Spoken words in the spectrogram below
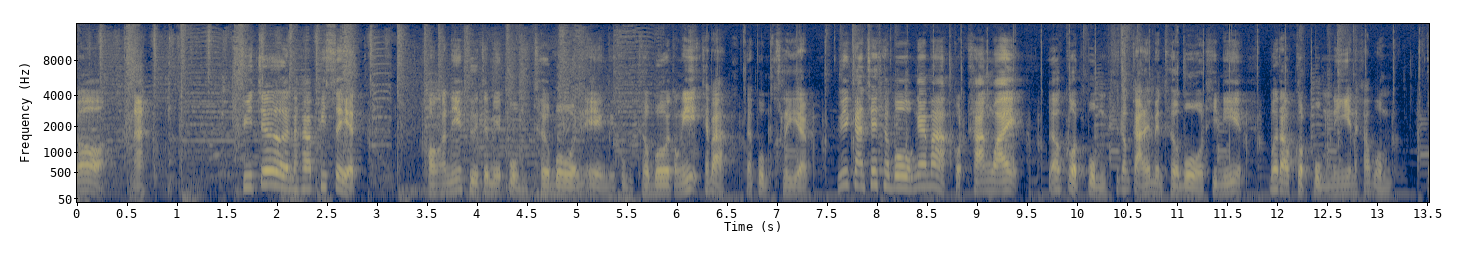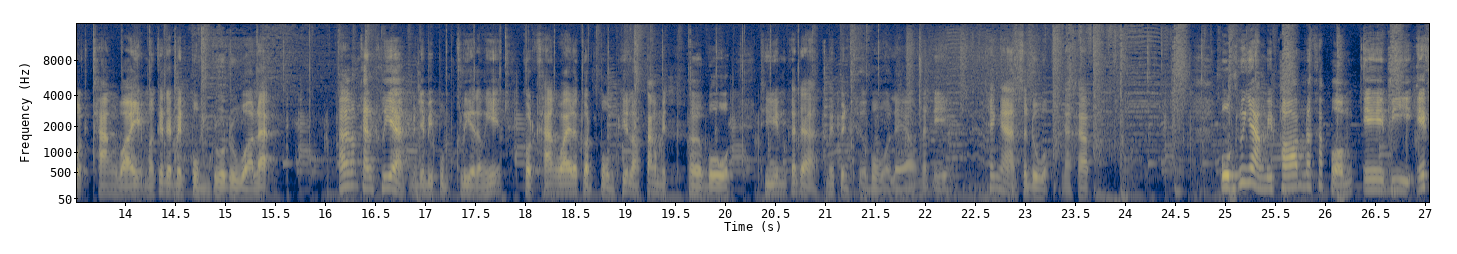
ก็นะฟีเจอร์นะครับพิเศษของอันนี้คือจะมีปุ่มเทอร์โบนเอง มีปุ่มเทอร์โบตรงนี้ใช่ป่ะ และปุ่มเคลียร์วิธีการใช้เทอร์โบง่ายมากกดค้างไว้ แล้วกดปุ่มที่ต้องการให้เป็นเทอร์โบทีนี้เมื่อเรากดปุ่มนี้นะครับผมกดค้างไว้มันก็จะเป็นปุ่มรัวๆและถ้าต้องการเคลียร์มันจะมีปุ่มเคลียร์ตรงนี้ กดค้างไว้แล้วกดปุ่มที่เราตั้งเป็นเทอร์โบทีนี้มันก็จะไม่เป็นเทอร์โบแล้วนั่นเองใช้งานสะดวกนะครับ ปุ่มทุกอย่างมีพร้อมนะครับผม A B X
